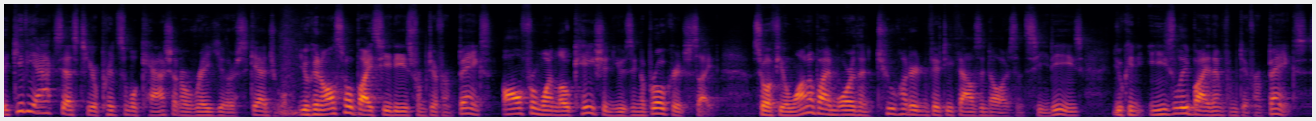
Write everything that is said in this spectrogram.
that give you access to your principal cash on a regular schedule. You can also buy CDs from different banks, all from one location using a brokerage site. So if you want to buy more than $250,000 in CDs, you can easily buy them from different banks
